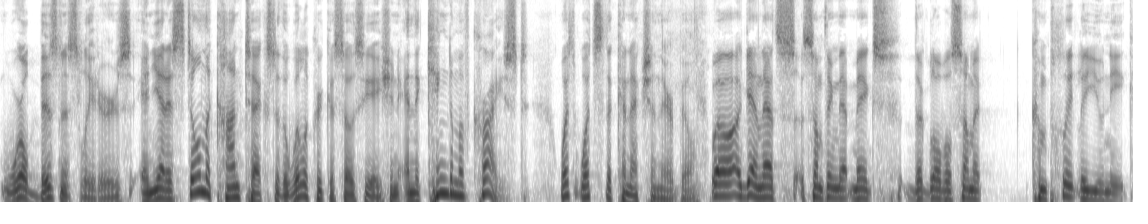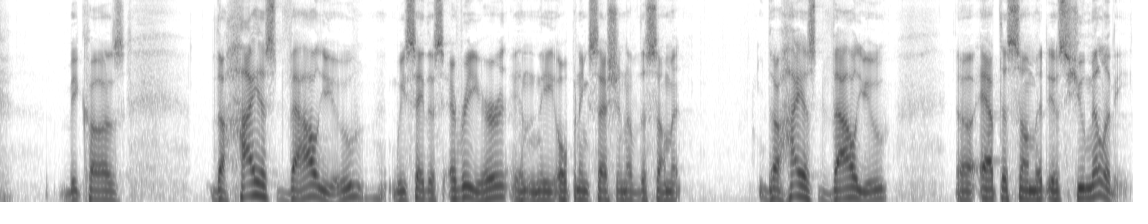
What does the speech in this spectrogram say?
world business leaders, and yet it's still in the context of the Willow Creek Association and the kingdom of Christ. What's, what's the connection there, Bill? Well, again, that's something that makes the Global Summit completely unique because the highest value, we say this every year in the opening session of the summit, the highest value uh, at the summit is humility,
